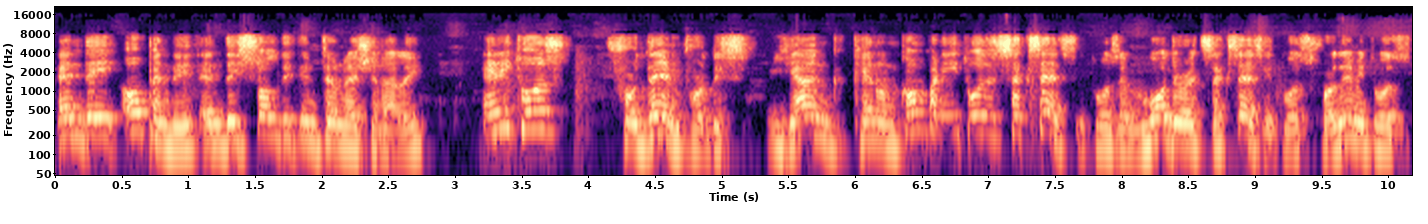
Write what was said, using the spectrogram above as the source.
and they opened it and they sold it internationally. And it was for them, for this young Cannon company, it was a success. It was a moderate success. It was for them, it was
